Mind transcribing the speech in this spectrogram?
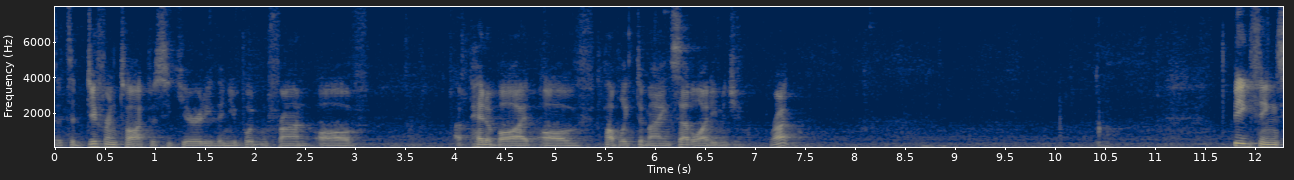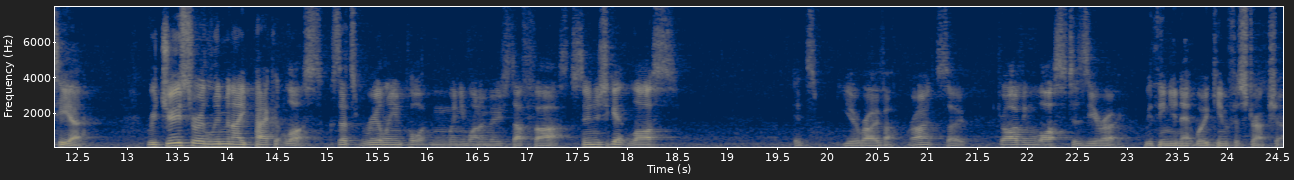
That's a different type of security than you put in front of a petabyte of public domain satellite imaging, right? Big things here. Reduce or eliminate packet loss, because that's really important when you want to move stuff fast. As soon as you get loss, it's you're over, right? So driving loss to zero within your network infrastructure.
